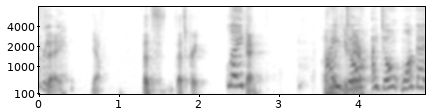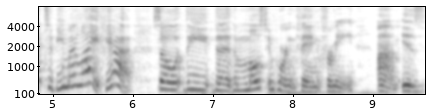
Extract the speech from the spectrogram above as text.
every day? day? Yeah. That's that's great. Like okay. I don't there. I don't want that to be my life. Yeah. So the the the most important thing for me um, is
